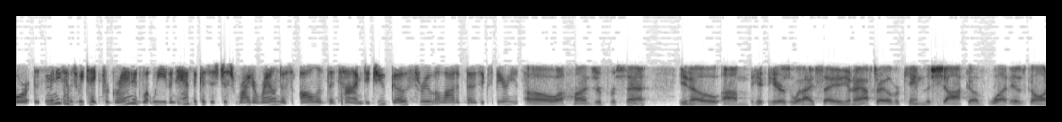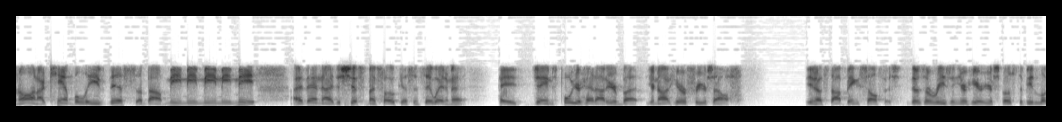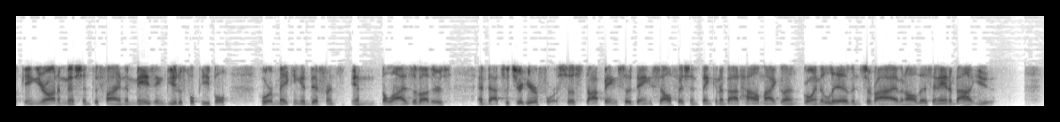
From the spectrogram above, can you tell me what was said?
or many times we take for granted what we even have because it's just right around us all of the time. Did you go through a lot of those experiences? Oh, a hundred percent you know, um, here's what I say. You know, after I overcame the shock of what is going on, I can't believe this about me, me, me, me, me. I then I just shift my focus and say, wait a minute, hey James, pull your head out of your butt. You're not here for yourself. You know, stop being selfish. There's a reason you're here. You're supposed to be looking. You're on a mission to find amazing, beautiful people who are making a difference in the lives of others and that's what you're here for. So stop being so dang selfish and thinking about how am I going, to live and survive and all this. It ain't about you.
